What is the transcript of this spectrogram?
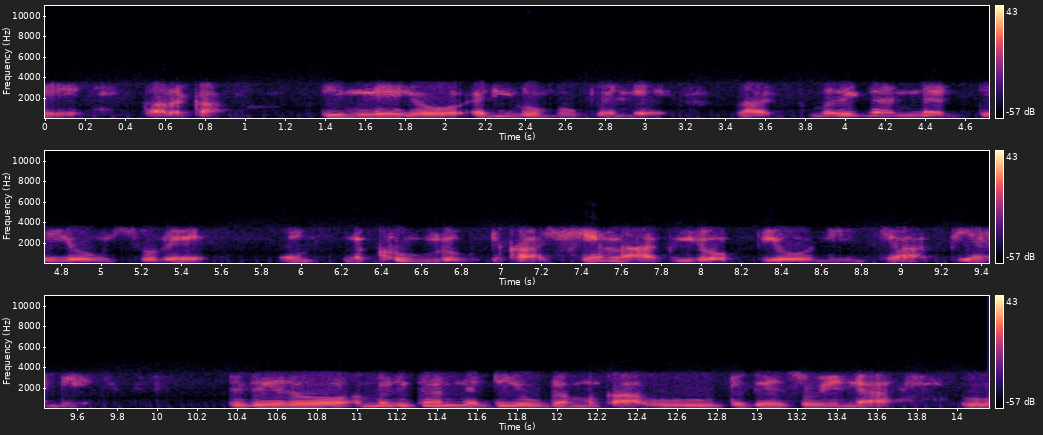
150ကာရကဒီနေ့ရောအဲ့ဒီလိုမဟုတ်ပဲလေအမေရိကန်နဲ့တရုတ်ဆိုတဲ့နှစ်ခုလို့ဒီကရှင်းလာပြီးတော့ပြောနေကြပြန်တယ်တတကယ်တော့အမေရိကန်နဲ့တရုတ်တော့မကဘူးတကယ်ဆိုရင်ဒါဟို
